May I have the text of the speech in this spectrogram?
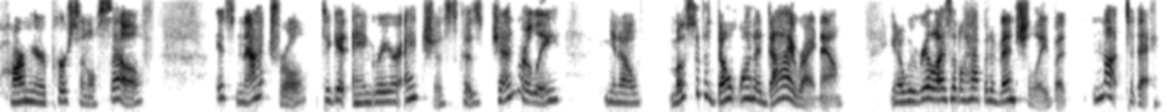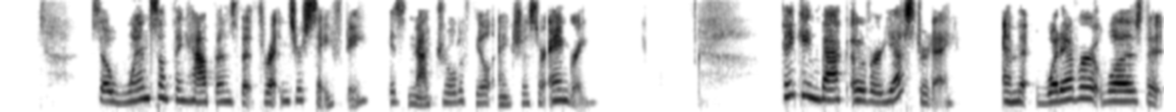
harm your personal self it's natural to get angry or anxious because generally you know most of us don't want to die right now. You know we realize it'll happen eventually but not today. So when something happens that threatens your safety it's natural to feel anxious or angry. Thinking back over yesterday and that whatever it was that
